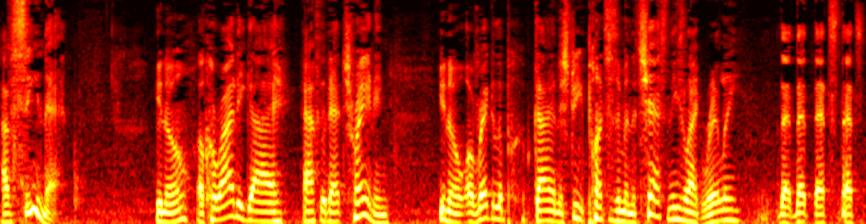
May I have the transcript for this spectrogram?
I've seen that. You know, a karate guy after that training, you know, a regular guy in the street punches him in the chest, and he's like, "Really? That that that's that's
